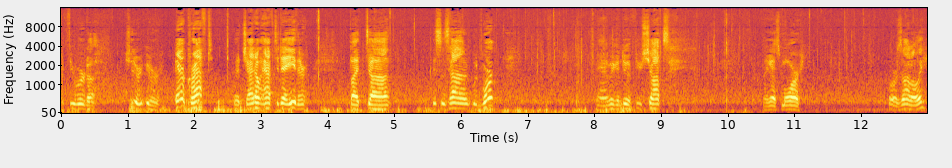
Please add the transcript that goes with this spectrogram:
if you were to shoot your aircraft, which I don't have today either. But uh, this is how it would work. And we can do a few shots, I guess more horizontally.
